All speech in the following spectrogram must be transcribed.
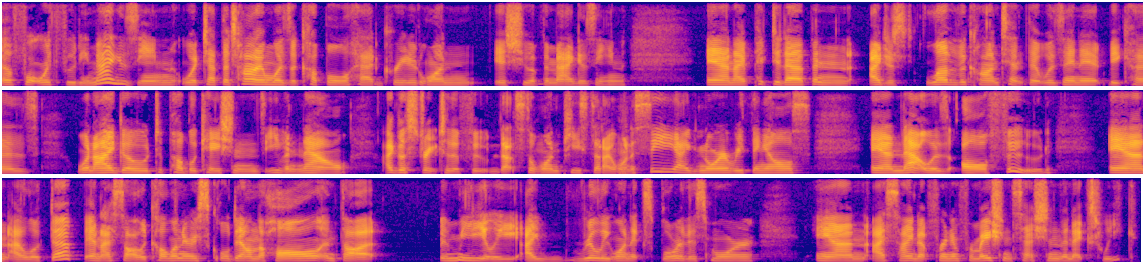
of Fort Worth Foodie magazine, which at the time was a couple had created one issue of the magazine. And I picked it up, and I just loved the content that was in it because when I go to publications, even now, I go straight to the food. That's the one piece that I want to see. I ignore everything else. And that was all food. And I looked up and I saw the culinary school down the hall and thought immediately, I really want to explore this more. And I signed up for an information session the next week.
